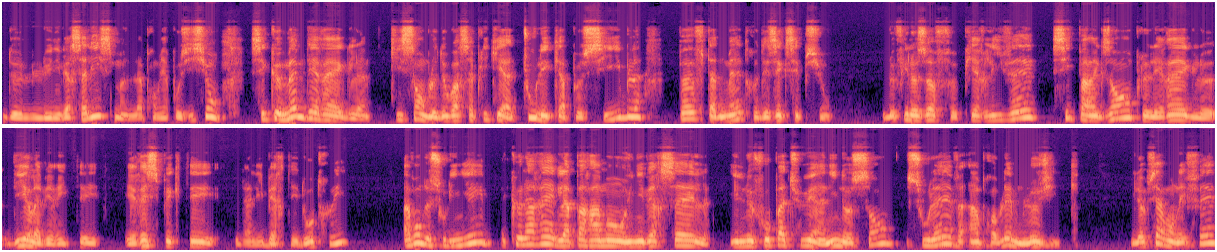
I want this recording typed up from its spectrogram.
de l'universalisme, la première position, c'est que même des règles qui semblent devoir s'appliquer à tous les cas possibles peuvent admettre des exceptions. Le philosophe Pierre Livet cite par exemple les règles dire la vérité et respecter la liberté d'autrui, avant de souligner que la règle apparemment universelle il ne faut pas tuer un innocent soulève un problème logique. Il observe en effet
